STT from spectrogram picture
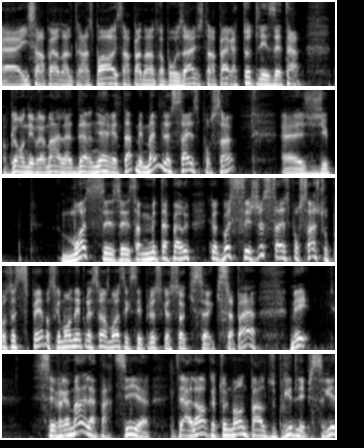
Euh, il s'en perd dans le transport, il s'en perd dans l'entreposage, il s'en perd à toutes les étapes. Donc là, on est vraiment à la dernière étape. Mais même le 16% euh, j'ai moi, ça m'est apparu. Écoute, moi, si c'est juste 16% je trouve pas ça si parce que mon impression à moi, c'est que c'est plus que ça qui se, qui perd. Mais c'est vraiment la partie. euh, alors que tout le monde parle du prix de l'épicerie,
